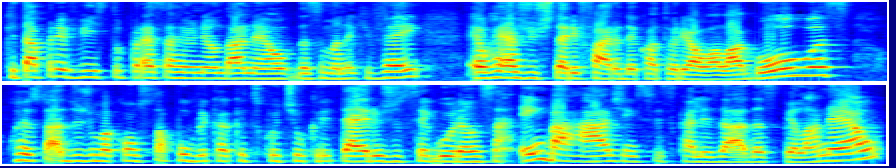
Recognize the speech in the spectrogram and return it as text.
O que está previsto para essa reunião da ANEL da semana que vem é o reajuste tarifário da Equatorial Alagoas, o resultado de uma consulta pública que discutiu critérios de segurança em barragens fiscalizadas pela ANEL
